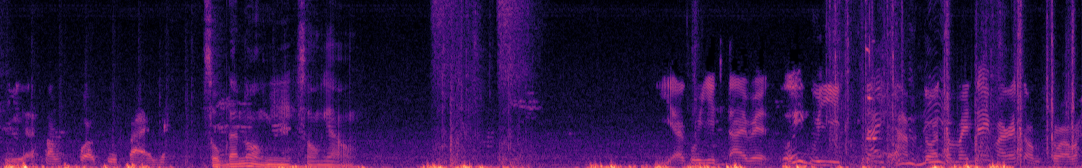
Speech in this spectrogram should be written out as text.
เสียสองควรกูไปเลยศพด้านนอกมีซองยาว เหี้ ยกูยิงตายไปอุ้ยกูยิงได้สามตัวทำไมได้มาแค่สองตัววะ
